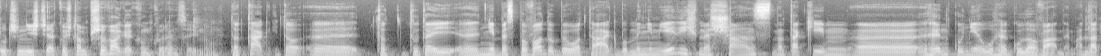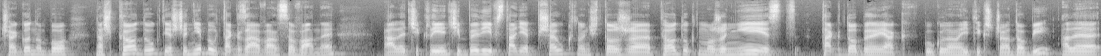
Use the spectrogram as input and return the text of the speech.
uczyniliście jakąś tam przewagę konkurencyjną. No tak, i to, e, to tutaj e, nie bez powodu było tak, bo my nie mieliśmy szans na takim e, rynku nieuregulowanym. A dlaczego? No bo nasz produkt jeszcze nie był tak zaawansowany, ale ci klienci byli w stanie przełknąć to, że produkt może nie jest tak dobry jak Google Analytics czy Adobe, ale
